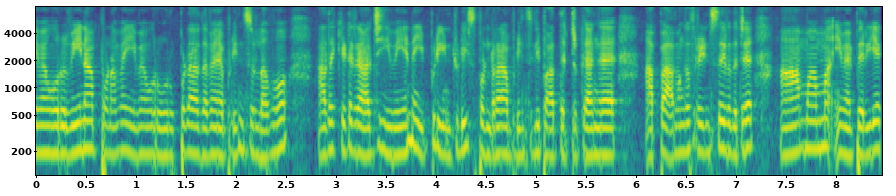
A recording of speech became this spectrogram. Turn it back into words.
இவன் ஒரு வீணாக போனவன் இவன் ஒரு உருப்படாதவன் அப்படின்னு சொல்லவும் அதை கேட்ட ராஜி இவன் என்ன இப்படி இன்ட்ரடியூஸ் பண்ணுறான் அப்படின்னு சொல்லி பார்த்துட்டு இருக்காங்க. அப்போ அவங்க ஃப்ரெண்ட்ஸும் இருந்துட்டு ஆமாம் ஆமாம் இவன் பெரிய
